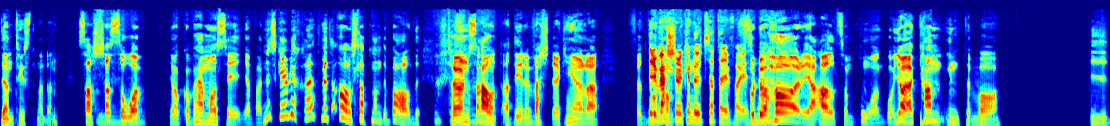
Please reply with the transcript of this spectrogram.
den tystnaden. Sasha Mm. sov, jag kom hem och sig. Jag bara, nu ska det bli skönt med ett avslappnande bad. Turns out att det är det värsta jag kan göra. För Det är det då kom- värsta du kan utsätta dig för för då hör jag allt som pågår. Ja, jag kan inte vara i...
